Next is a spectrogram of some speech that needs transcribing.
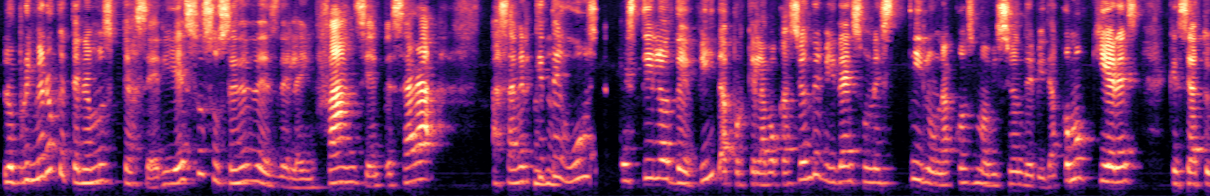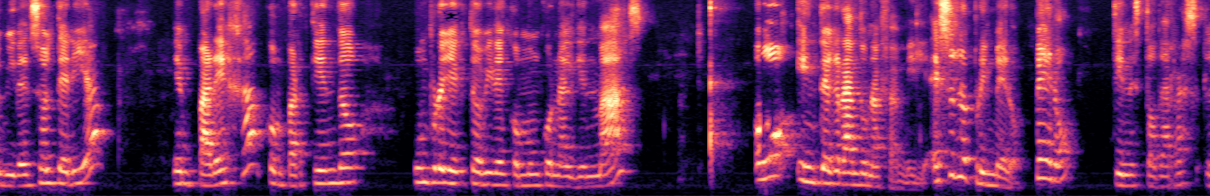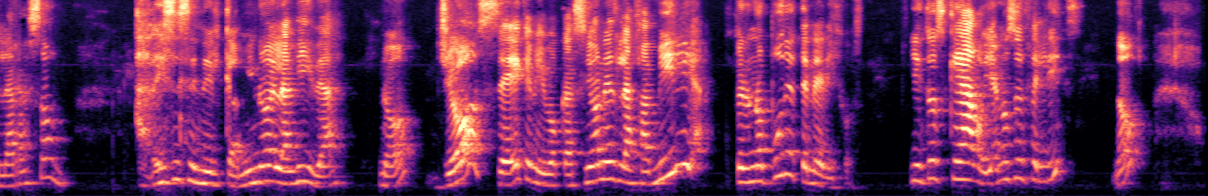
Lo primero que tenemos que hacer, y eso sucede desde la infancia, empezar a, saber qué te gusta, qué estilo de vida, porque la vocación de vida es un estilo, una cosmovisión de vida. ¿Cómo quieres que sea tu vida? ¿En soltería? ¿En pareja? ¿Compartiendo? un proyecto de vida en común con alguien más o integrando una familia. Eso es lo primero, pero tienes toda la razón. A veces en el camino de la vida, ¿no? Yo sé que mi vocación es la familia, pero no pude tener hijos. Y entonces, ¿qué hago? ¿Ya no soy feliz? ¿No?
